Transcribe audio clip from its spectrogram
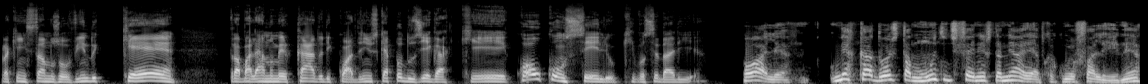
para quem está nos ouvindo e quer trabalhar no mercado de quadrinhos, quer produzir HQ? Qual o conselho que você daria? Olha, o mercado hoje está muito diferente da minha época, como eu falei, né?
